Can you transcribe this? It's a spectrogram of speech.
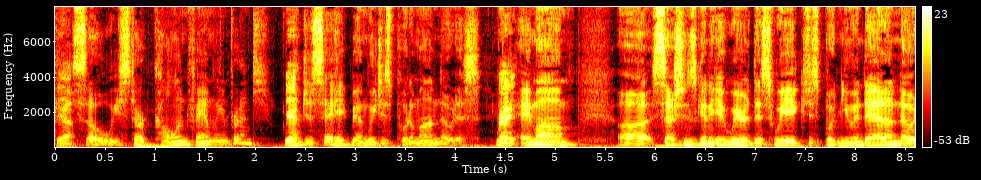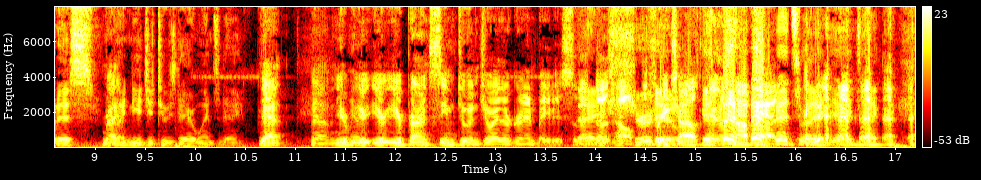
Yeah. So we start calling family and friends. Yeah. And just say, hey, Ben, we just put them on notice. Right. Hey, mom, uh, session's going to get weird this week. Just putting you and dad on notice. Right. Might need you Tuesday or Wednesday. Yeah. Yeah, your, your, your parents seem to enjoy their grandbabies, so that They does help. sure the free do. child is not bad. That's right. Yeah, exactly.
